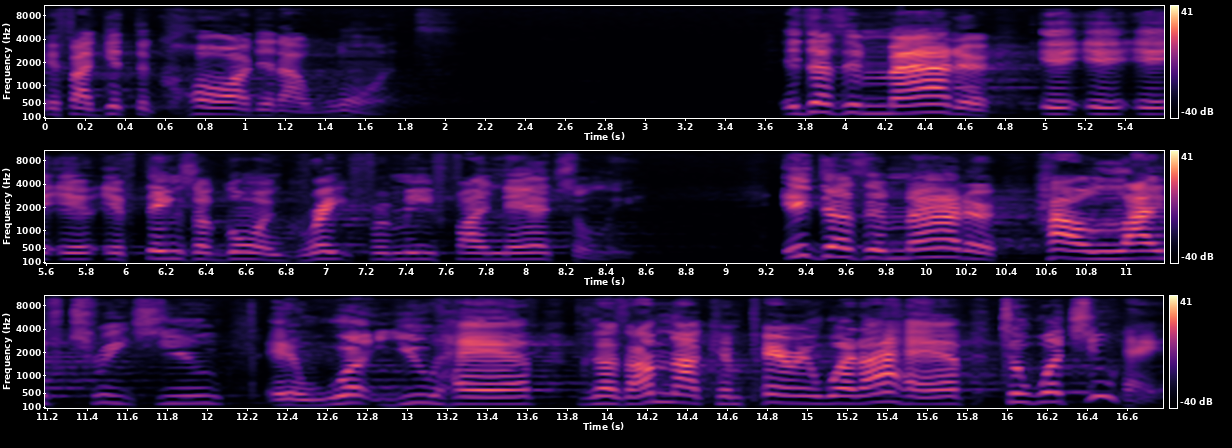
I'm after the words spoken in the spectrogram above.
if I get the car that I want. It doesn't matter if, if, if, things are going great for me financially. It doesn't matter how life treats you and what you have, because I'm not comparing what I have to what you have.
